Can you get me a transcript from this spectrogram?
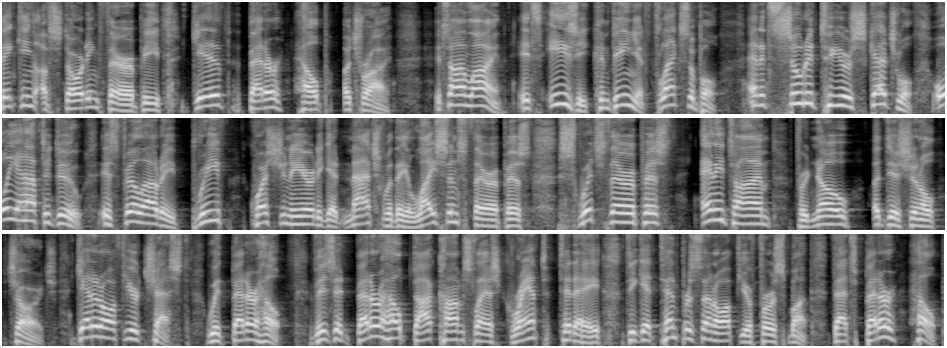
thinking of starting therapy, give BetterHelp a try. It's online, it's easy, convenient, flexible, and it's suited to your schedule. All you have to do is fill out a brief questionnaire to get matched with a licensed therapist, switch therapists anytime for no additional charge. Get it off your chest with BetterHelp. Visit betterhelp.com slash grant today to get 10% off your first month. That's betterhelp,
